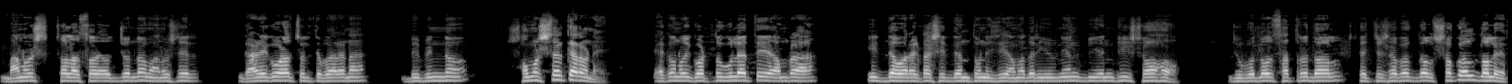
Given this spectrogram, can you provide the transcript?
মানুষ চলাচলের জন্য মানুষের গাড়ি ঘোড়া চলতে পারে না বিভিন্ন সমস্যার কারণে এখন ওই গর্তগুলাতে আমরা ইট দেওয়ার একটা সিদ্ধান্ত নিয়েছি। আমাদের ইউনিয়ন, বিএনপি সহ যুবদল, ছাত্রদল, স্বেচ্ছাসেবক দল, সকল দলের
